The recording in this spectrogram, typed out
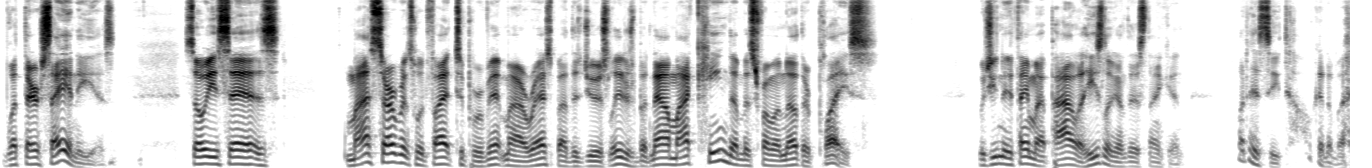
what they're saying he is. So he says, My servants would fight to prevent my arrest by the Jewish leaders, but now my kingdom is from another place. Which you need to think about Pilate. He's looking at this thinking, What is he talking about?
